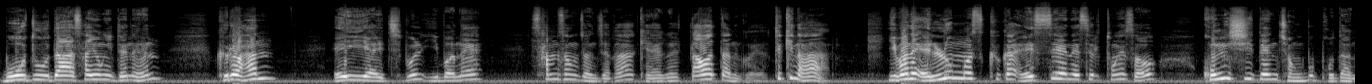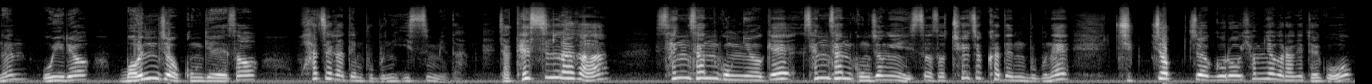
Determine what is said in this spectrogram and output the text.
모두 다 사용이 되는 그러한 AI 칩을 이번에 삼성전자가 계약을 따왔다는 거예요. 특히나 이번에 앨런 머스크가 SNS를 통해서 공시된 정보보다는 오히려 먼저 공개해서 화제가 된 부분이 있습니다. 자, 테슬라가 생산 공력에 생산 공정에 있어서 최적화되는 부분에 직접적으로 협력을 하게 되고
